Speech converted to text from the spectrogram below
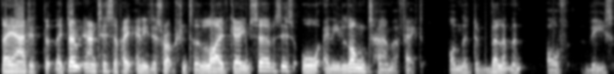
They added that they don't anticipate any disruption to the live game services or any long term effect on the development of these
